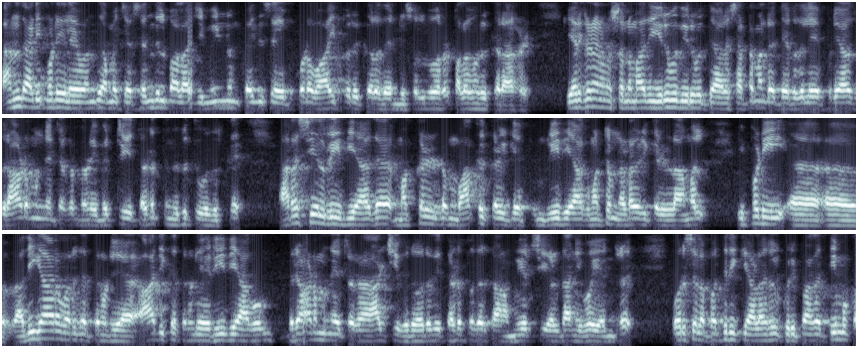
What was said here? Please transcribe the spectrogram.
அந்த அடிப்படையில் வந்து அமைச்சர் செந்தில் பாலாஜி மீண்டும் கைது செய்ய கூட வாய்ப்பு இருக்கிறது என்று சொல்பவர்கள் பலரும் இருக்கிறார்கள். ஏற்கனவே நம்ம சொன்ன மாதிரி இருபது இருபத்தி ஆறு சட்டமன்ற தேர்தலில் எப்படியாவது திராவிட முன்னேற்ற கழகத்துடைய வெற்றியை தடுத்து நிறுத்துவதற்கு அரசியல் ரீதியாக மக்களிடம் வாக்குகள் கேட்கும் ரீதியாக மட்டும் நடவடிக்கை இல்லாமல் இப்படி அதிகார வர்க்கத்தினுடைய ஆதிக்கத்தினுடைய ரீதியாகவும் திராவிட முன்னேற்ற ஆட்சி வருவதை தடுப்பதற்கான முயற்சிகள் தான் இவை என்று ஒரு சில பத்திரிகையாளர்கள் குறிப்பாக திமுக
